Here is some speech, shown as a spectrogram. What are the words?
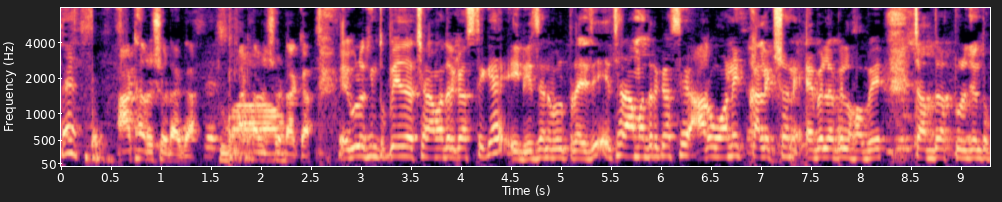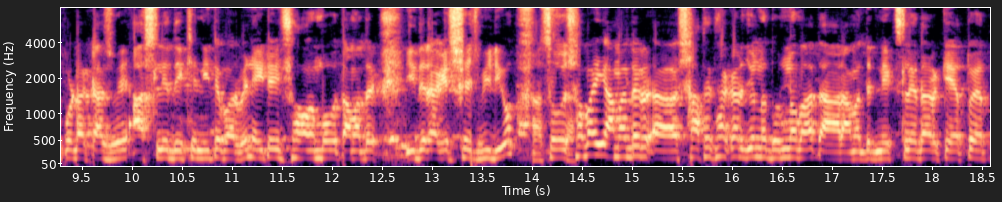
হ্যাঁ? আঠারোশো টাকা আঠারোশো টাকা। এগুলো কিন্তু পেয়ে যাচ্ছেন আমাদের কাছ থেকে এই রিজনেবল প্রাইসে এছাড়া আমাদের কাছে আরও অনেক কালেকশন অ্যাভেলেবেল হবে। চার রাত পর্যন্ত প্রোডাক্ট আসবে। আসলে দেখে নিতে পারবেন। এইটাই সম্ভবত আমাদের ঈদের আগে শেষ ভিডিও তো সবাই আমাদের সাথে থাকার জন্য ধন্যবাদ। আর আমাদের নেক্সট লেদারকে এত এত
